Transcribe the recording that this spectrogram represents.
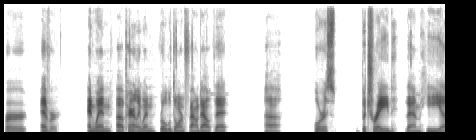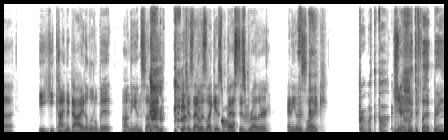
forever. And when uh, apparently when Rogal Dorn found out that uh, Horus betrayed them, he uh, he he kind of died a little bit on the inside because that was like his oh. bestest brother, and he was like, "Bro, what the fuck? Yeah, what the fuck, bro?"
